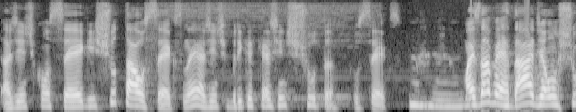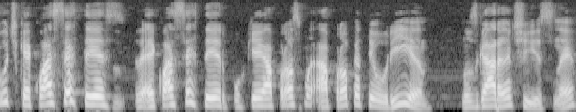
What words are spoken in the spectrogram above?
a gente consegue chutar o sexo, né? A gente brinca que a gente chuta o sexo. Uhum. Mas na verdade é um chute que é quase certeiro, é quase certeiro, porque a, próxima, a própria teoria nos garante isso, né?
